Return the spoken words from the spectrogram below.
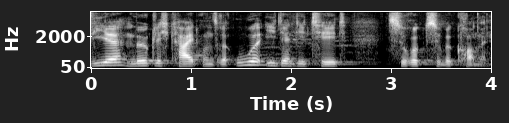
wir Möglichkeit, unsere Uridentität zurückzubekommen.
